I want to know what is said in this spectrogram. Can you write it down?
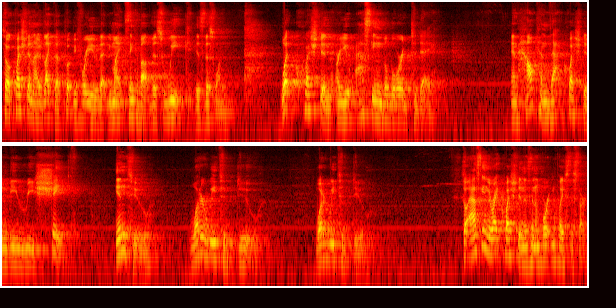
So, a question I would like to put before you that you might think about this week is this one What question are you asking the Lord today? And how can that question be reshaped into what are we to do? What are we to do? So, asking the right question is an important place to start.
